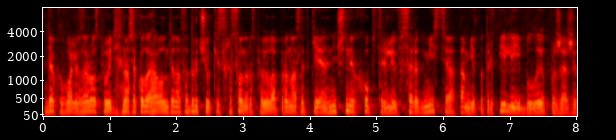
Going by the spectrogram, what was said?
Дякую, Валю, за розповідь. Наша колега Валентина Федорчук із Херсону розповіла про наслідки нічних обстрілів серед місця. Там є потерпілі і були пожежі.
